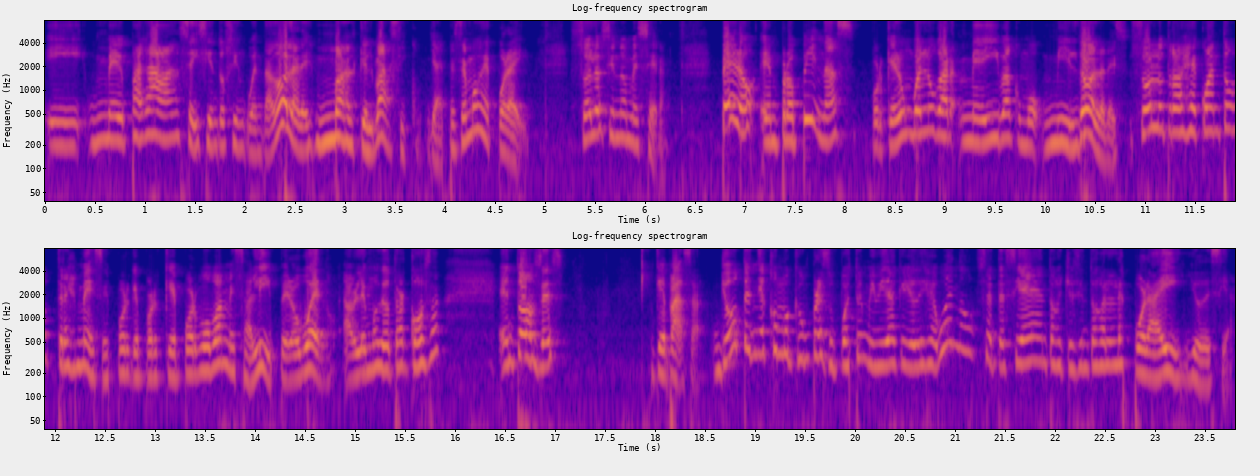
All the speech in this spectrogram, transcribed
y me pagaban 650 dólares, más que el básico. Ya, empecemos por ahí, solo siendo mesera. Pero en propinas, porque era un buen lugar, me iba como mil dólares. Solo trabajé cuánto? Tres meses, porque, porque por boba me salí. Pero bueno, hablemos de otra cosa. Entonces, ¿Qué pasa? Yo tenía como que un presupuesto en mi vida que yo dije, bueno, 700, 800 dólares por ahí, yo decía,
